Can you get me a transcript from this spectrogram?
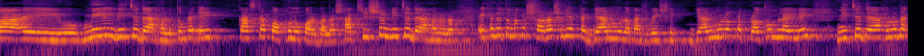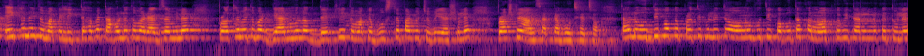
বা এই মিল নিচে দেয়া হলো, তোমরা এই কাজটা কখনো করবা না সাদৃশ্যর নিচে দেয়া হলো না। এখানে তোমাকে সরাসরি একটা জ্ঞানমূলক আসবে, সেই জ্ঞানমূলকটা প্রথম লাইনেই নিচে দেয়া হলো না, এইখানেই তোমাকে লিখতে হবে। তাহলে তোমার এক্সামিনার প্রথমে তোমার জ্ঞানমূলক দেখেই তোমাকে বুঝতে পারবে তুমি আসলে প্রশ্নের আনসারটা বুঝেছ। তাহলে উদ্দীপকে প্রতিফলিত অনুভূতি কপোতাক্ষ নদ কবিতাকে তুলে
